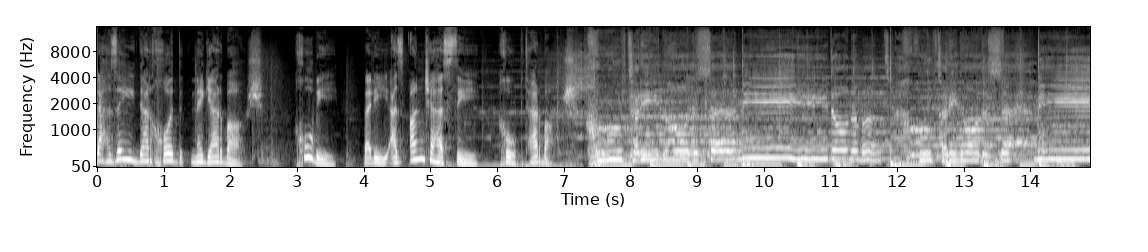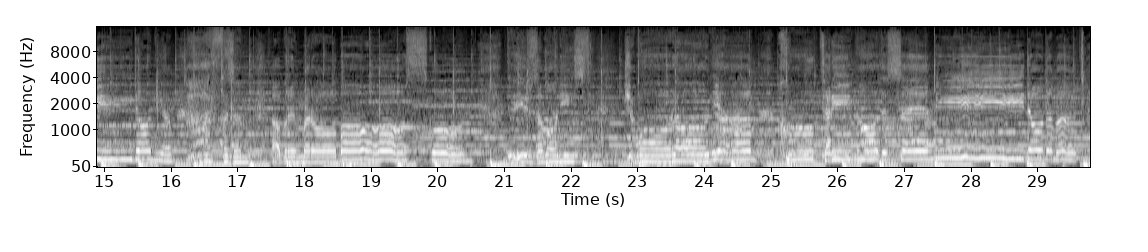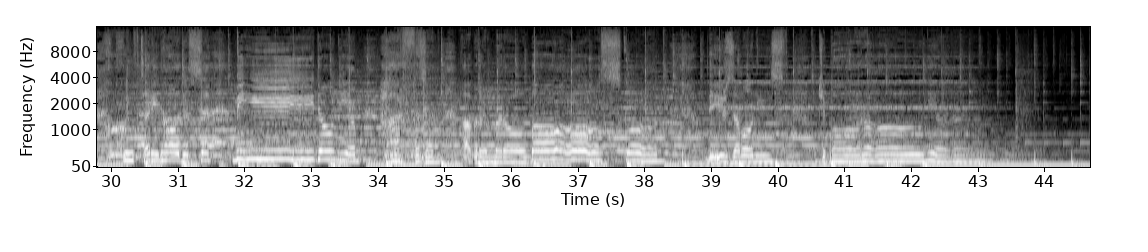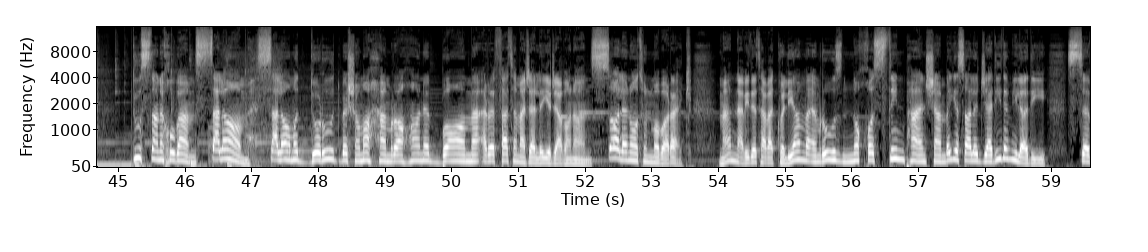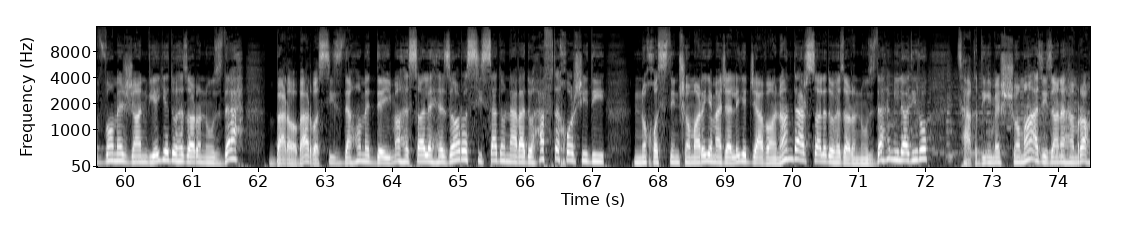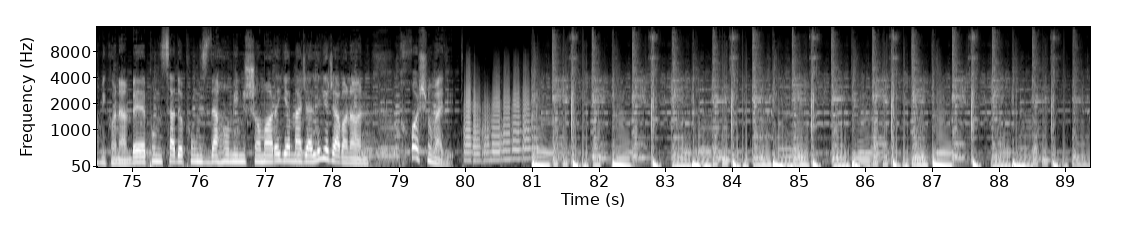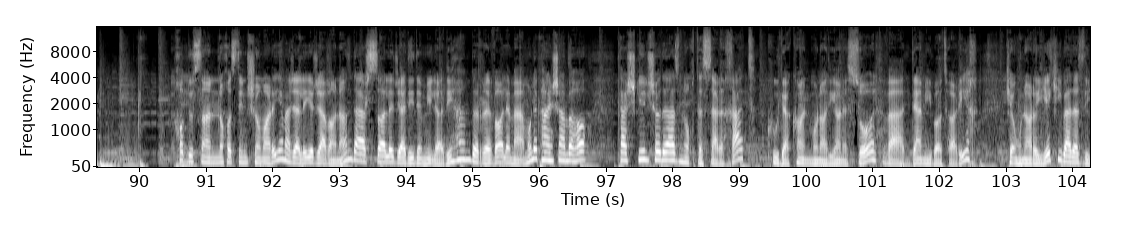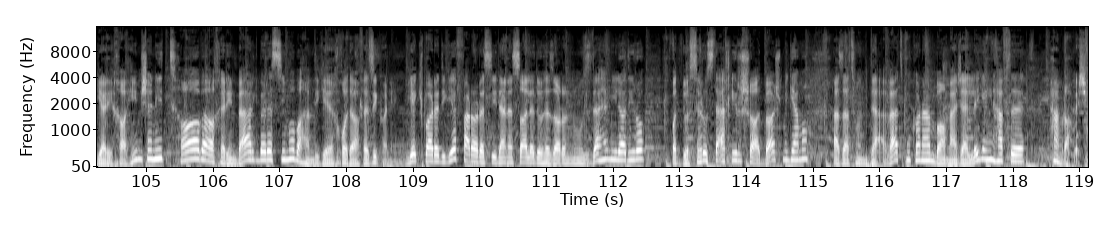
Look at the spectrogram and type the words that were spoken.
لحظه ای در خود نگر باش. خوبی ولی از آنچه هستی خوبتر باش. خوبترین حادثه میدانمت. خوبترین حادثه می‌دانیم. حرف بزن ابر مرا باز کن. دیر زمانیست که بارانیم. خوبترین حادثه میدانمت. خوبترین حادثه می‌دانیم. حرف بزن ابر مرا باز کن. دیر زمانیست که بارانیم دوستان خوبم سلام. سلام و درود به شما همراهان با معرفت مجله جوانان. سال نوتون مبارک. من نوید توکلیم و امروز نخستین پنج شنبه سال جدید میلادی سوم ژانویه 2019 برابر با سیزدهم دیماه سال 1397 خورشیدی نخستین شماره مجله جوانان در سال 2019 میلادی رو تقدیم شما عزیزان همراه می کنم به 515 همین شماره مجله جوانان خوش اومدید. خب دوستان نخستین شماره مجله جوانان در سال جدید میلادی هم به روال معمول پنجشنبه ها تشکیل شده از نقطه سر خط، کودکان منادیان صلح و دمی با تاریخ که اونا رو یکی بعد از دیگری خواهیم شنید تا به آخرین برگ برسیم و با همدیگه خداحافظی کنیم. یک بار دیگه فرارسیدن سال 2019 میلادی رو با دو سه روز اخیر شاد باش میگم و ازتون دعوت می‌کنم با مجله این هفته همراه بشیم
